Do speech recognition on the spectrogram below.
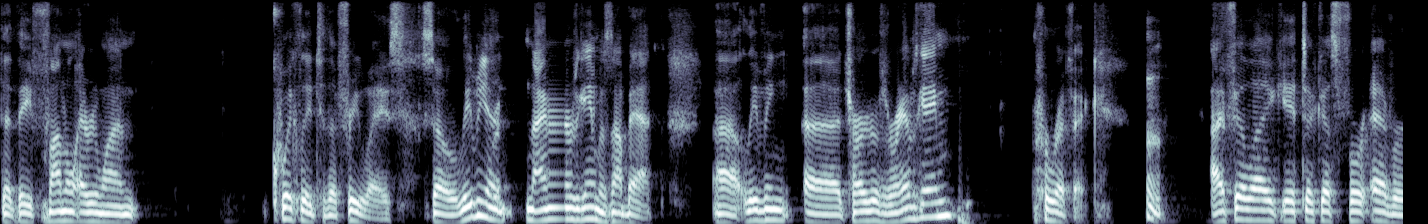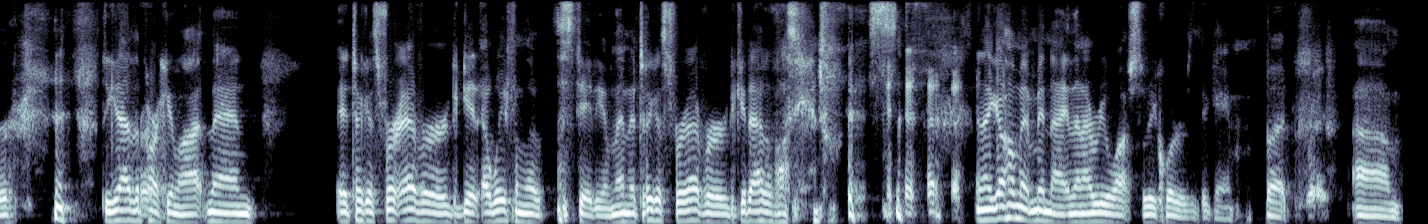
that they funnel everyone quickly to the freeways. So leaving a Niners game is not bad. Uh, leaving a Chargers or Rams game, horrific. Hmm. I feel like it took us forever to get out of the Right. parking lot. And Then it took us forever to get away from the stadium. Then it took us forever to get out of Los Angeles. and I got home at midnight, and then I rewatched three quarters of the game. But right. um,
